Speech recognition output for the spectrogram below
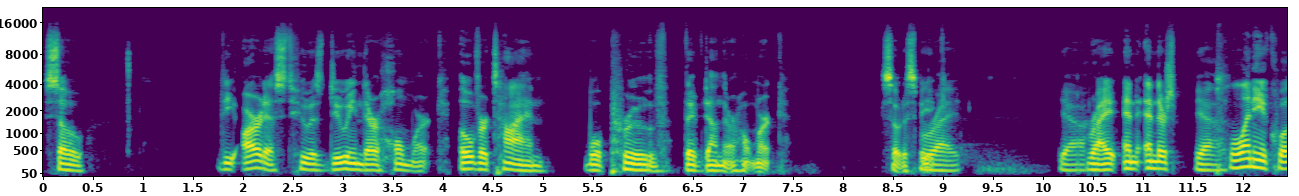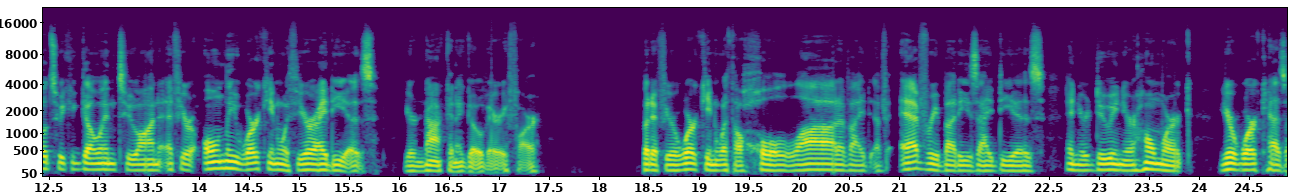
So, the artist who is doing their homework over time will prove they've done their homework, so to speak. Right. Yeah. Right. And and there's Yeah. plenty of quotes we could go into on if you're only working with your ideas, you're not going to go very far. But if you're working with a whole lot of of everybody's ideas and you're doing your homework, your work has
